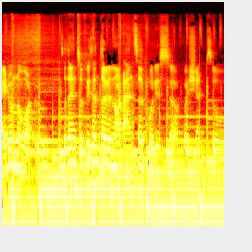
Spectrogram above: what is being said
I don't know what to do. So then Sufi Santa will not answer for his question. So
